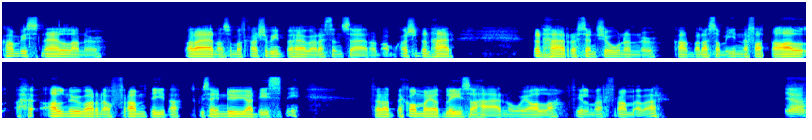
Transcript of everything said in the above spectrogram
kan vi snälla nu bara ena som att kanske vi inte behöver recensera dem. Kanske den här den här recensionen nu kan bara som innefatta all, all nuvarande och framtida vi säga, nya Disney. För att det kommer ju att bli så här nog i alla filmer framöver. Ja.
